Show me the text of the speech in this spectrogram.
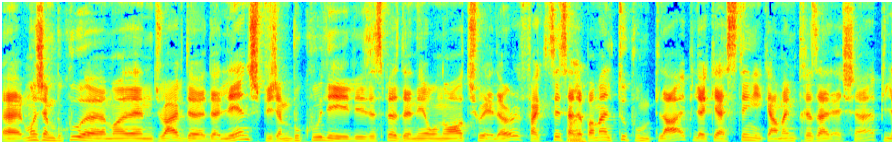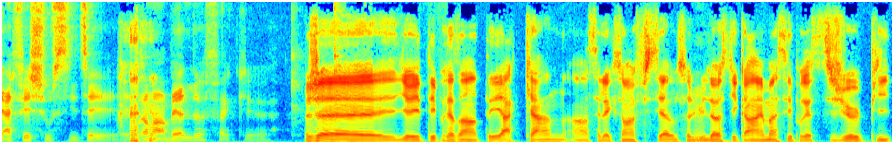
euh, moi, j'aime beaucoup euh, Modern Drive de, Lynch, puis j'aime beaucoup les, espèces de néo-noir trailer. Fait que, tu sais, ça a pas mal tout pour me plaire. Puis le casting est quand même très alléchant. Puis l'affiche aussi, tu sais, est vraiment belle. Fait que... Je, il a été présenté à Cannes en sélection officielle, celui-là, mm. ce qui est quand même assez prestigieux. Puis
